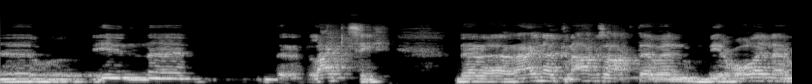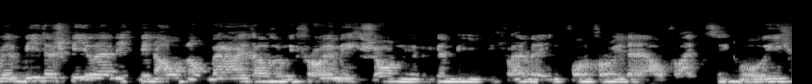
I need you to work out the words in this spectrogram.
äh, in äh, Leipzig. Der äh, Rainer Knack sagte, wenn wir wollen, er will wieder spielen. Ich bin auch noch bereit, also ich freue mich schon irgendwie. Ich lebe in Vorfreude auf Leipzig, wo ich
